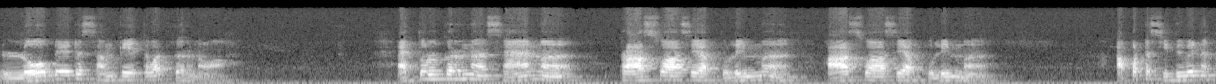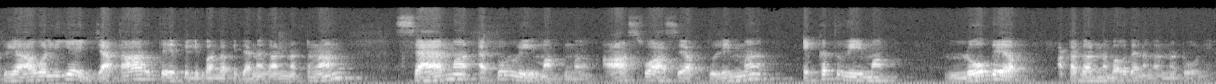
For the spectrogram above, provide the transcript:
ලෝභයට සංකේතවත් කරනවා. ඇතුල් කරන සෑම ප්‍රාශ්වාසයක් තුලින්ම ආශ්වාසයක් තුලින්ම අපට සිදුවෙන ක්‍රියාවලියේ යථාර්ථය පිළිබඳ අපි දැනගන්නට නම් සෑම ඇතුල් වීමක්ම ආශ්වාසයක් තුලින්ම එකතු වීමක් ලෝභයක් අට ගන්න බව දැනගන්නට ඕනේ.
